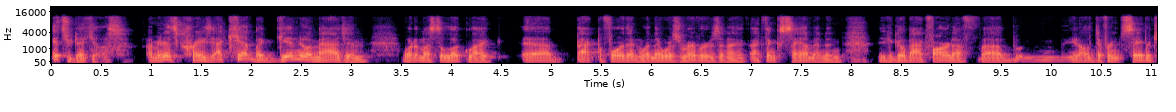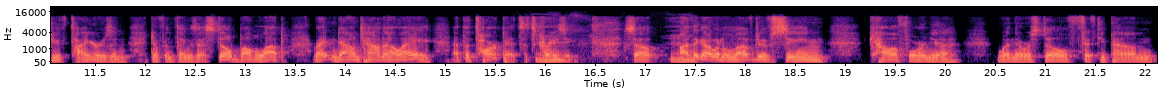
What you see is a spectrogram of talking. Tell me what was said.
It's ridiculous. I mean, it's crazy. I can't begin to imagine what it must have looked like uh, back before then when there was rivers and I, I, think salmon and if you go back far enough uh, you know different saber-toothed tigers and different things that still bubble up right in downtown la at the tar pits it's crazy mm-hmm. so yeah. i think i would have loved to have seen california when there were still 50 pound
